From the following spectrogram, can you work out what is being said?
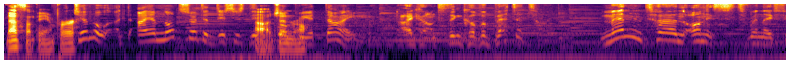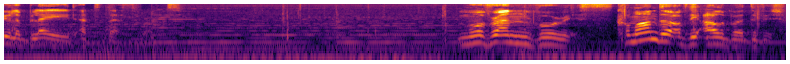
that's not the emperor. General, I I am not certain this is the Ah, General. appropriate time. I can't think of a better time. Men turn honest when they feel a blade at their throat. Morvran Voorhis, commander of the Alba division.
